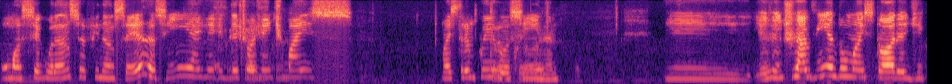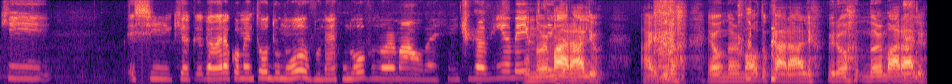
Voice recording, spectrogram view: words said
uma segurança financeira, assim, a gente, deixou a gente mais, mais tranquilo, tranquilo, assim, né? E, e a gente já vinha de uma história de que esse que a galera comentou do novo, né? Com o novo normal, né? A gente já vinha meio. O normaralho. Aí virou. É o normal do caralho. Virou normaralho.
